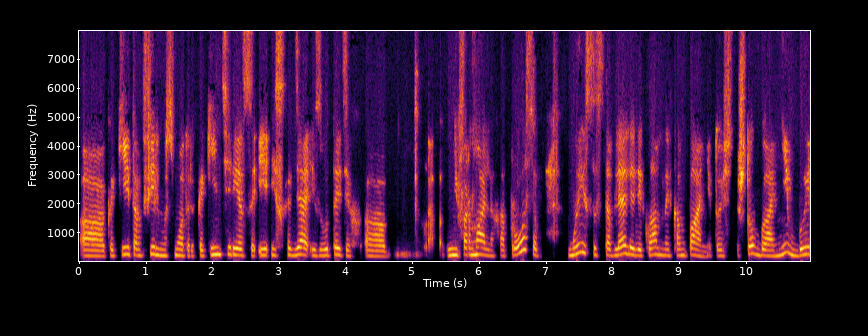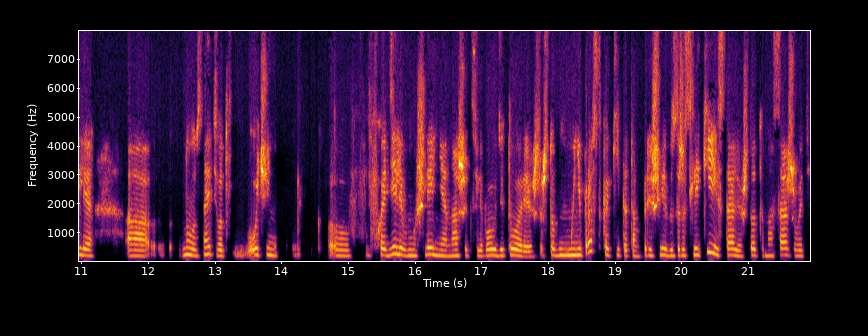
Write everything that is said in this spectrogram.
а, какие там фильмы смотрят, какие интересы. И исходя из вот этих а, неформальных опросов, мы составляли рекламные кампании, то есть чтобы они были, а, ну, знаете, вот очень входили в мышление нашей целевой аудитории, чтобы мы не просто какие-то там пришли взросляки и стали что-то насаживать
